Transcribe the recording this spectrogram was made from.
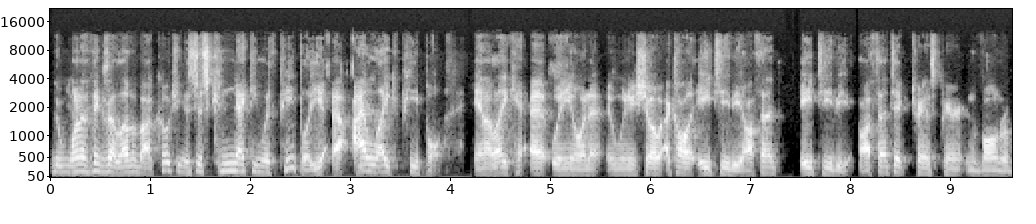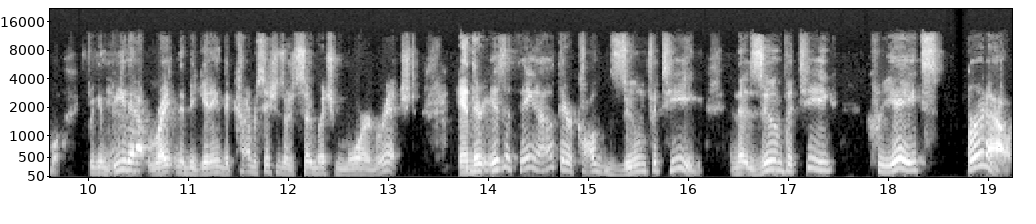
the, one of the things I love about coaching is just connecting with people. Yeah, I yeah. like people, and I like uh, when you when, when you show. I call it ATV, authentic, ATV, authentic, transparent, and vulnerable. If we can yeah. be that right in the beginning, the conversations are so much more enriched. And mm-hmm. there is a thing out there called Zoom fatigue, and that Zoom fatigue creates burnout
